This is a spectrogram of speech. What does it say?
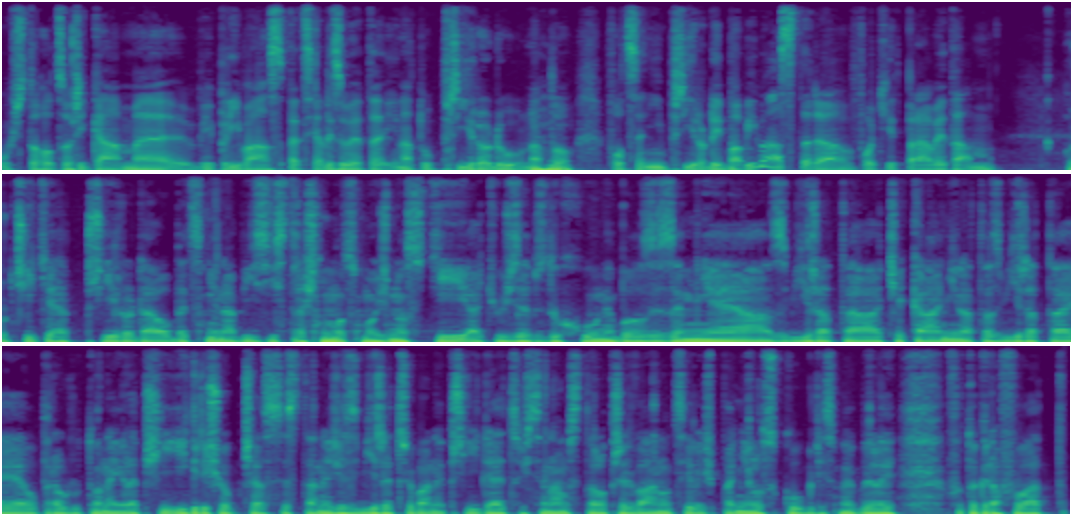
už z toho, co říkáme, vyplývá, specializujete i na tu přírodu, mm-hmm. na to mhm. focení přírody. Baví vás teda fotit právě tam? Určitě. Příroda obecně nabízí strašně moc možností, ať už ze vzduchu nebo ze země a zvířata. Čekání na ta zvířata je opravdu to nejlepší, i když občas se stane, že zvíře třeba nepřijde, což se nám stalo před Vánoci ve Španělsku, kdy jsme byli fotografovat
